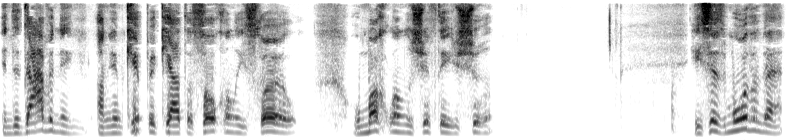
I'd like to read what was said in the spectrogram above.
in the davening on Yom Kippur, Kiata Solchan Yisrael, Umachlon L'Shifte Yishurim, he says more than that.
